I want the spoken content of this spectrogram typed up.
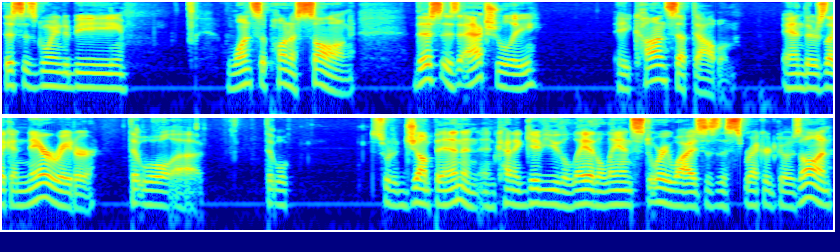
This is going to be Once Upon a Song. This is actually a concept album, and there's like a narrator that will uh, that will sort of jump in and, and kind of give you the lay of the land story wise as this record goes on.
